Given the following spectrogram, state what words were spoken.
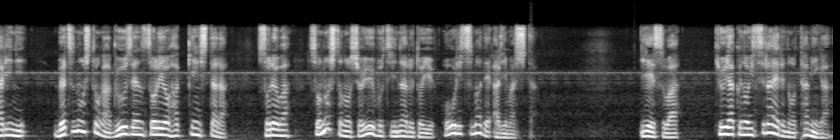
仮に別の人が偶然それを発見したら、それはその人の所有物になるという法律までありました。イエスは旧約のイスラエルの民が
